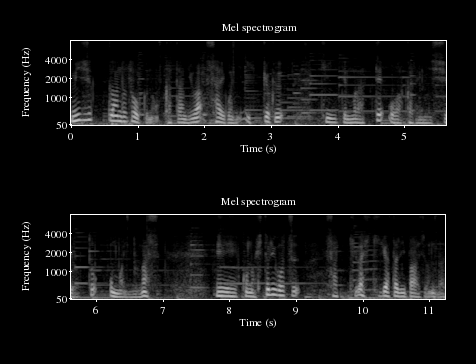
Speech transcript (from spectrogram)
ミュージックトークの方には最後に1曲聴いてもらってお別れにしようと思います、えー、この独り言。さっきは弾き語りバージョンだっ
